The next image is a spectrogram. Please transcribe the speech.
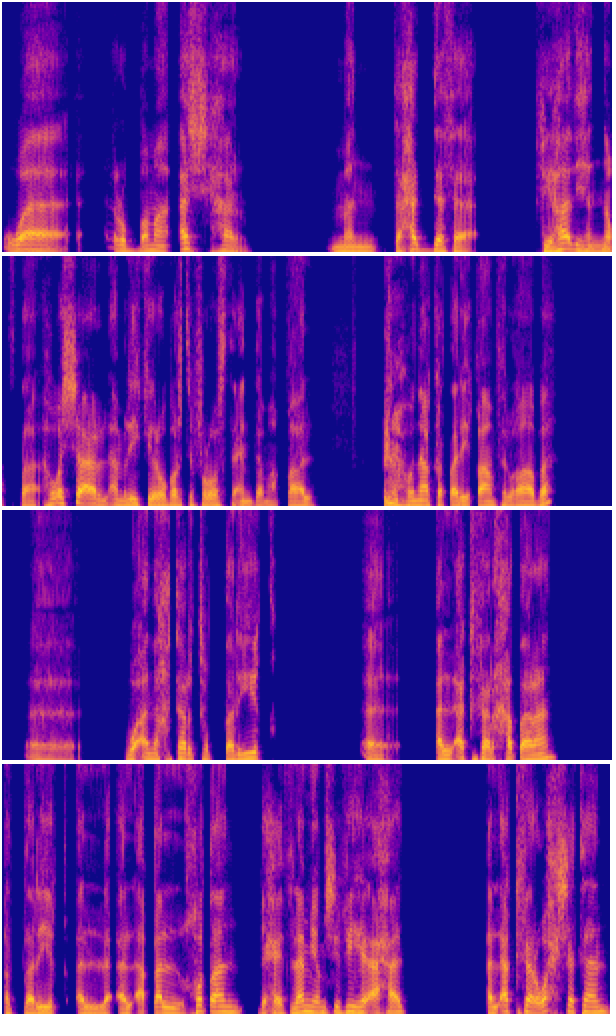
وربما أشهر من تحدث في هذه النقطة هو الشاعر الأمريكي روبرت فروست عندما قال هناك طريقان في الغابة آه، وأنا اخترت الطريق آه، الأكثر خطرا الطريق الأقل خطا بحيث لم يمشي فيه أحد الأكثر وحشه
